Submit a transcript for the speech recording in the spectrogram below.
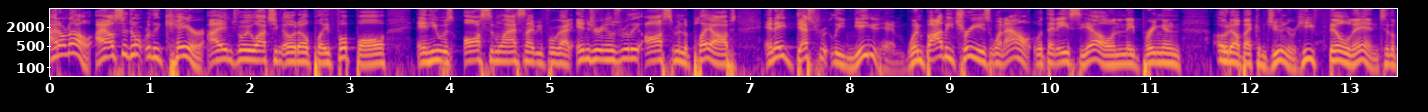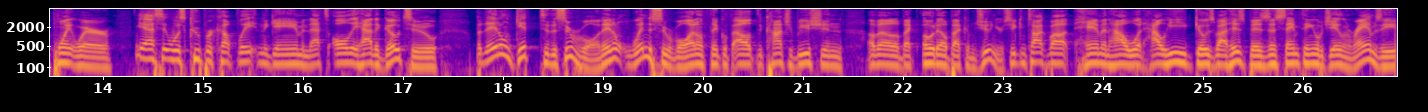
I don't know. I also don't really care. I enjoy watching Odell play football, and he was awesome last night before he got injured, and he was really awesome in the playoffs, and they desperately needed him. When Bobby Trees went out with that ACL, and then they bring in Odell Beckham Jr., he filled in to the point where, yes, it was Cooper Kupp late in the game, and that's all they had to go to, but they don't get to the Super Bowl and they don't win the Super Bowl. I don't think without the contribution of Odell Beckham Jr. So you can talk about him and how what how he goes about his business. Same thing with Jalen Ramsey.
